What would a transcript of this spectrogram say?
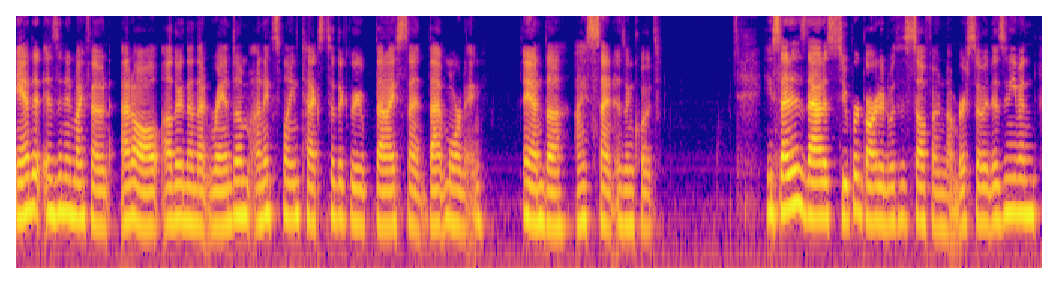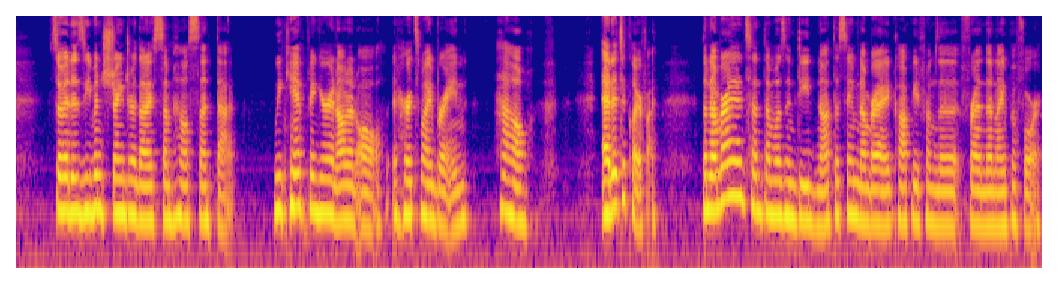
And it isn't in my phone at all, other than that random, unexplained text to the group that I sent that morning. And the I sent is in quotes. He said his dad is super guarded with his cell phone number, so it isn't even so it is even stranger that I somehow sent that. We can't figure it out at all. It hurts my brain. How? Edit to clarify. The number I had sent them was indeed not the same number I had copied from the friend the night before.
